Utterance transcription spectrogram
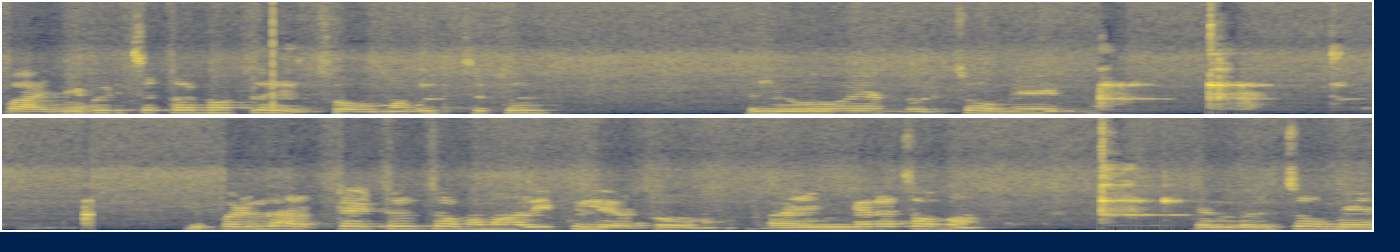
പനി പിടിച്ചിട്ട് അങ്ങോട്ട് ചുമ പിടിച്ചിട്ട് അയ്യോ എന്തൊരു ചുമയായിരുന്നു ഇപ്പോഴും കറക്റ്റായിട്ട് ചുമ മാറിയിട്ടില്ല കേട്ടോ ഭയങ്കര ചുമ എന്തൊരു ചുമയാ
